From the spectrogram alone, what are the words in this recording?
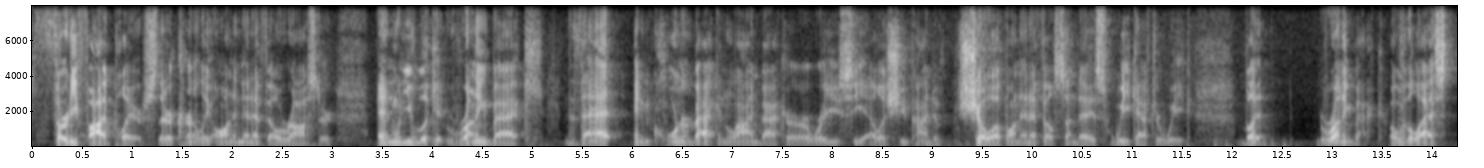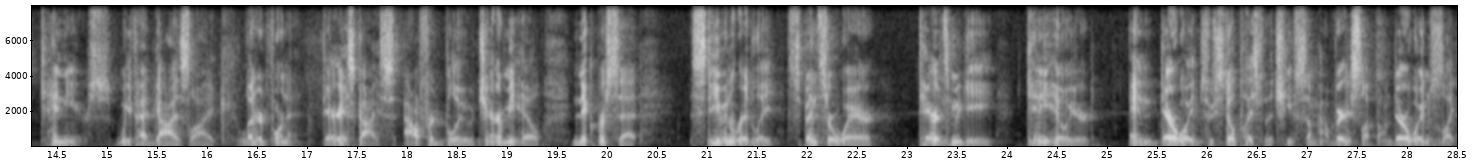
35 players that are currently on an NFL roster. And when you look at running back, that and cornerback and linebacker are where you see LSU kind of show up on NFL Sundays week after week. But running back, over the last 10 years, we've had guys like Leonard Fournette, Derrius Guice, Alfred Blue, Jeremy Hill, Nick Brossette, Stevan Ridley, Spencer Ware, Terrence Magee, Kenny Hilliard, and Darrel Williams, who still plays for the Chiefs somehow. Very slept on. Darrel Williams was like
